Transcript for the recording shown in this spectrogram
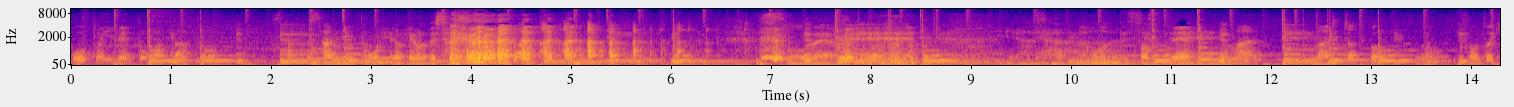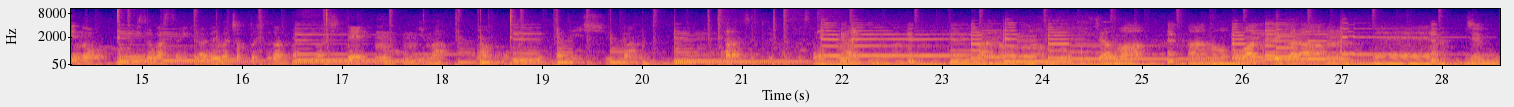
オープンイベント終わった後スタッフ3人ともヘロヘロでしたね ねいやいやそんなもんですそうよですね。でもまあまあちょっとそのその時の人合戦に比べればちょっと一段落はしてうんうん。今、まあ、オープニング会で1週間足らずという感じですね、はい。うんなるほどなるほど。じゃあまああの終わってから、うん。えー準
